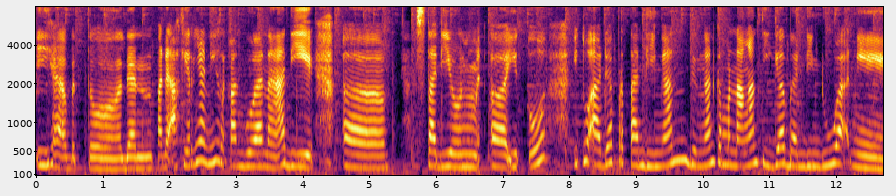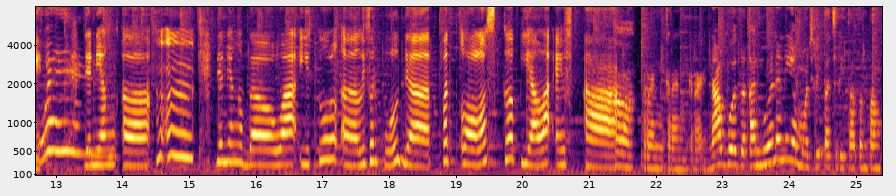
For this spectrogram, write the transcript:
Iya betul. Dan pada akhirnya nih rekan buana di uh, stadion uh, itu itu ada pertandingan dengan kemenangan 3 banding 2 nih. Dan yang uh, mm -mm, dan yang ngebawa itu uh, Liverpool dapat lolos ke Piala FA. Oh, keren keren keren. Nah, buat rekan Buana nih yang mau cerita-cerita tentang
